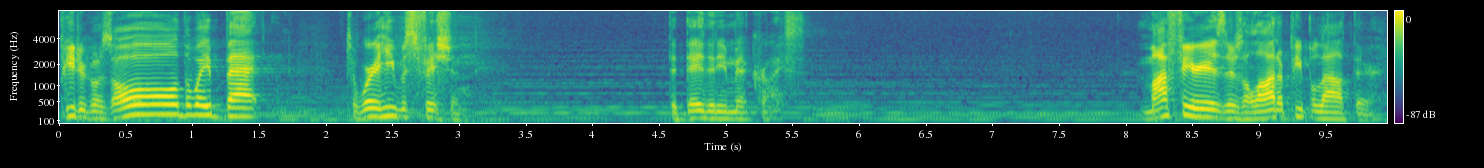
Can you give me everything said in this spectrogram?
Peter goes all the way back to where he was fishing the day that he met Christ. My fear is there's a lot of people out there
